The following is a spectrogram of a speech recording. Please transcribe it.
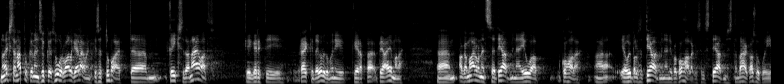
No eks ta natukene on niisugune suur valge elevant keset tuba, et äh, kõik seda näevad, keegi eriti rääkida ei julge, mõni keerab pea eemale äh,. aga ma arvan, et see teadmine jõuab kohale äh, ja võib-olla see teadmine on juba kohal, aga sellest teadmisest on vähe kasu, kui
